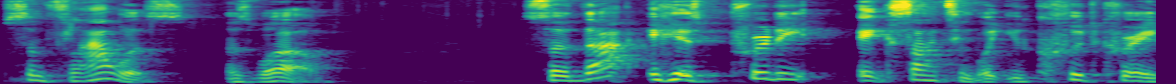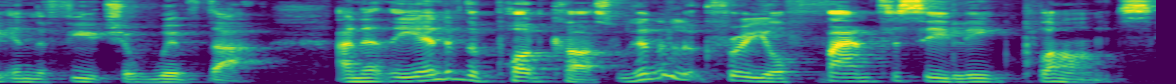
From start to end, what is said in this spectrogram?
some flowers as well. So that is pretty exciting what you could create in the future with that. And at the end of the podcast, we're going to look through your fantasy league plants.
